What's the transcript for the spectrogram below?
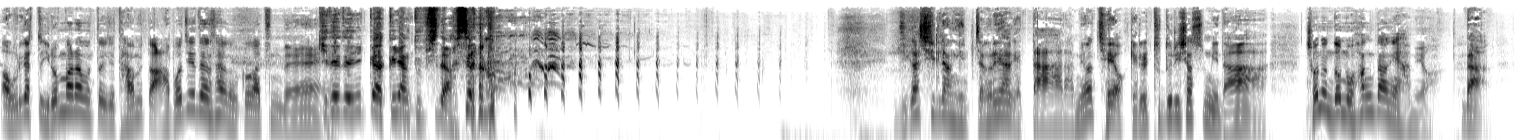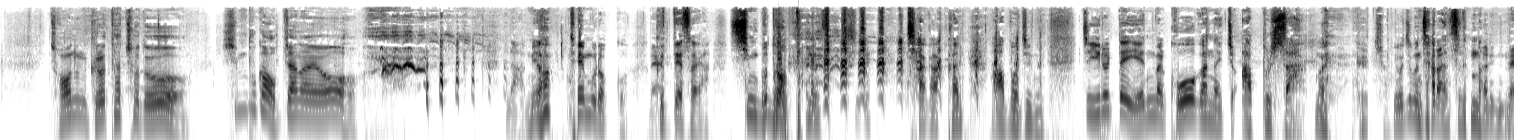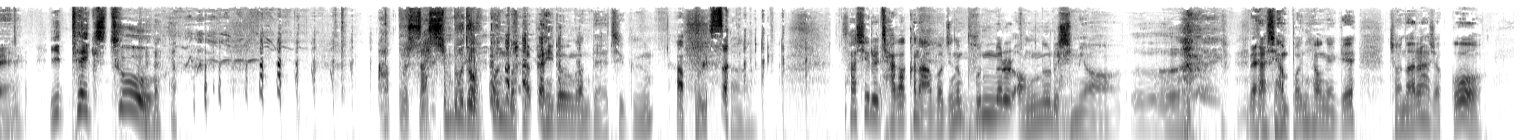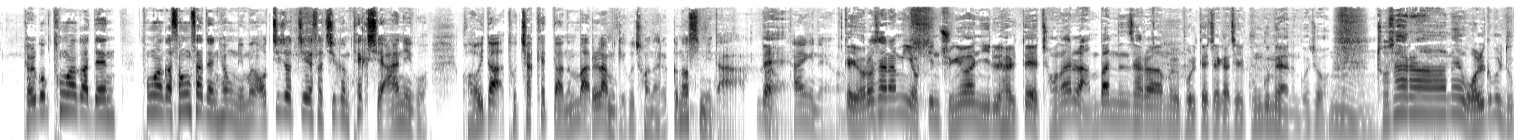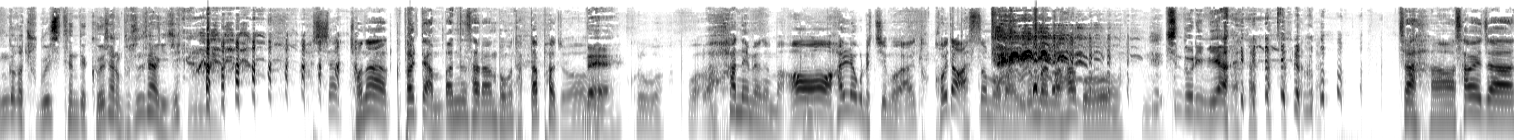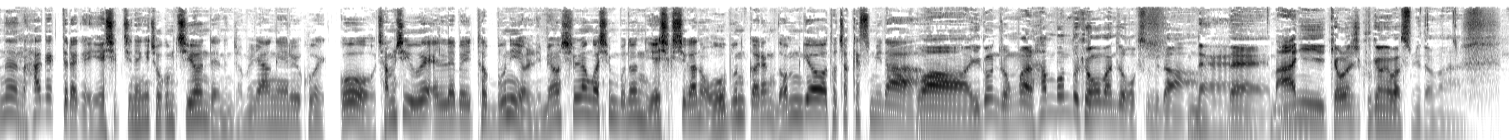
아, 우리가 또 이런 말 하면 또 이제 다음에 또 아버지에 대한 사연 올 것 같은데. 기대되니까 그냥 둡시다. 쓰라고. 네가 신랑 입장을 해야겠다라며 제 어깨를 두드리셨습니다. 저는 너무 황당해하며 나. 저는 그렇다 쳐도 신부가 없잖아요. 라며 되물었고 네. 그때서야 신부도 없다는 사실을 자각한 아버지는 이제 이럴 때 옛말 고어가 하나 있죠 앞불사 뭐 그렇죠. 요즘은 잘 안 쓰는 말인데 네. It takes two. 앞불사 신부도 없군 뭐 약간 이런 건데 지금 아, 불사. 어. 사실을 자각한 아버지는 분노를 억누르시며 으, 네. 다시 한번 형에게 전화를 하셨고 결국 통화가 된 통화가 성사된 형님은 어찌저찌해서 지금 택시 아니고 거의 다 도착했다는 말을 남기고 전화를 끊었습니다. 네. 아, 다행이네요. 그러니까 여러 사람이 엮인 중요한 일을 할 때 전화를 안 받는 사람을 볼 때 제가 제일 궁금해하는 거죠. 음. 저 사람의 월급을 누군가가 주고 있을 텐데 그 회사는 무슨 생각이지? 아, 진짜 전화 급할 때 안 받는 사람 보면 답답하죠. 네. 그리고 뭐 화내면은 막 어, 하려고 그랬지 뭐 아, 거의 다 왔어 뭐 막 이런 말만 하고 신도림이야. 자, 어, 사회자는 하객들에게 예식 진행이 조금 지연되는 점을 양해를 구했고 잠시 후에 엘리베이터 문이 열리며 신랑과 신부는 예식 시간을 5분가량 넘겨 도착했습니다. 와, 이건 정말 한 번도 경험한 적 없습니다. 네. 많이 결혼식 구경해봤습니다만.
